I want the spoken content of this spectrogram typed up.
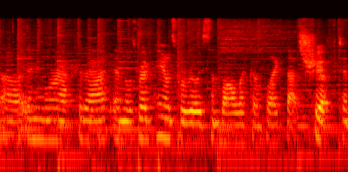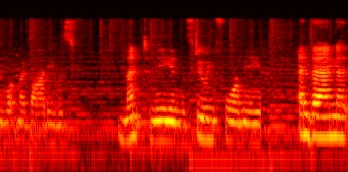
uh, anymore after that, and those red pants were really symbolic of like that shift and what my body was meant to me and was doing for me. And then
